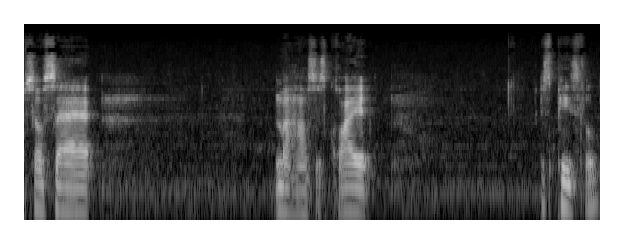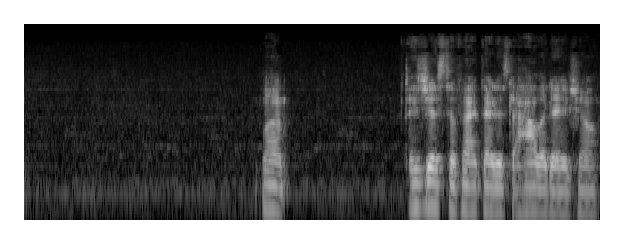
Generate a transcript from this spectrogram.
So sad. My house is quiet. It's peaceful. But it's just the fact that it's the holidays, y'all.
